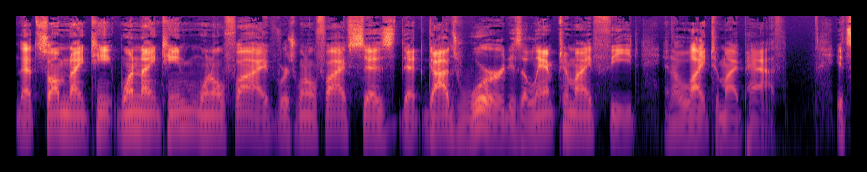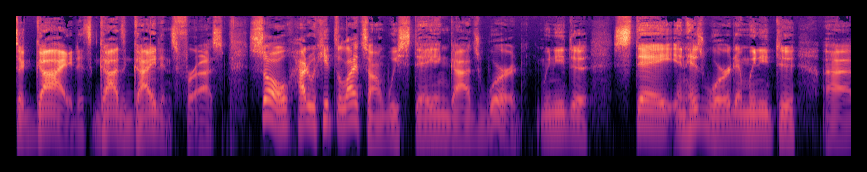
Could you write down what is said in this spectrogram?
that Psalm 19, 119, 105, verse 105 says that God's word is a lamp to my feet and a light to my path. It's a guide, it's God's guidance for us. So, how do we keep the lights on? We stay in God's word. We need to stay in His word and we need to uh,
